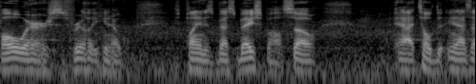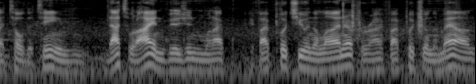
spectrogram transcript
Bolware is really you know he's playing his best baseball. So and I told, you know, as I told the team, that's what I envision when I, if I put you in the lineup or if I put you on the mound,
